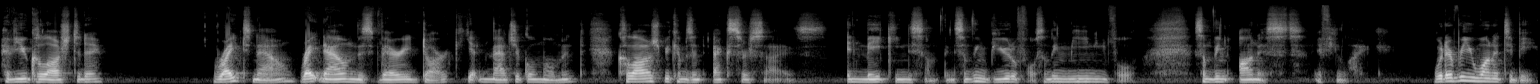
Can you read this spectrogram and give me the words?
Have you collaged today? Right now, right now in this very dark yet magical moment, collage becomes an exercise in making something, something beautiful, something meaningful, something honest, if you like. Whatever you want it to be,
